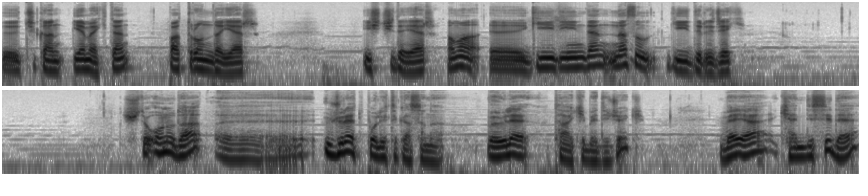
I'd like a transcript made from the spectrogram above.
e, çıkan yemekten patron da yer, işçi de yer ama e, giydiğinden nasıl giydirecek? İşte onu da e, ücret politikasını böyle takip edecek veya kendisi de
